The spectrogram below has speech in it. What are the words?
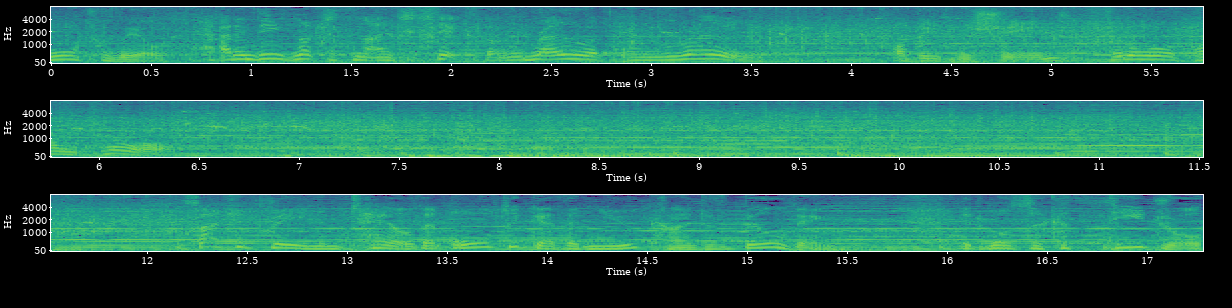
water wheel. And indeed not just 96 but row upon row of these machines, floor upon floor. Such a dream entailed an altogether new kind of building. It was the cathedral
